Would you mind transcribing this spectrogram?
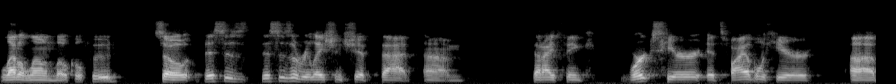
let alone local food. So this is this is a relationship that um, that I think works here. It's viable here, uh,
